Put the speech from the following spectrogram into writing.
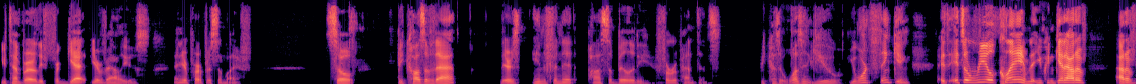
You temporarily forget your values and your purpose in life. So, because of that, there's infinite possibility for repentance because it wasn't you. You weren't thinking. It, it's a real claim that you can get out of out of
